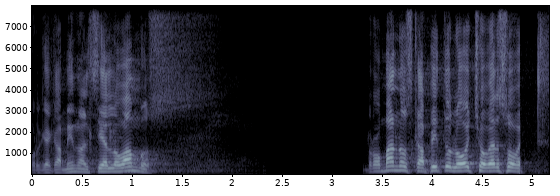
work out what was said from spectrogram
Porque camino al cielo vamos. Romanos capítulo 8, verso 20.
